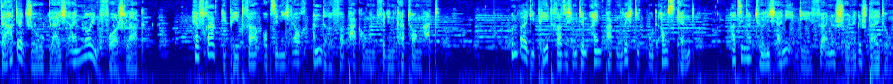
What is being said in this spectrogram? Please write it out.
Da hat der Joe gleich einen neuen Vorschlag. Er fragt die Petra, ob sie nicht auch andere Verpackungen für den Karton hat. Und weil die Petra sich mit dem Einpacken richtig gut auskennt, hat sie natürlich eine Idee für eine schöne Gestaltung.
